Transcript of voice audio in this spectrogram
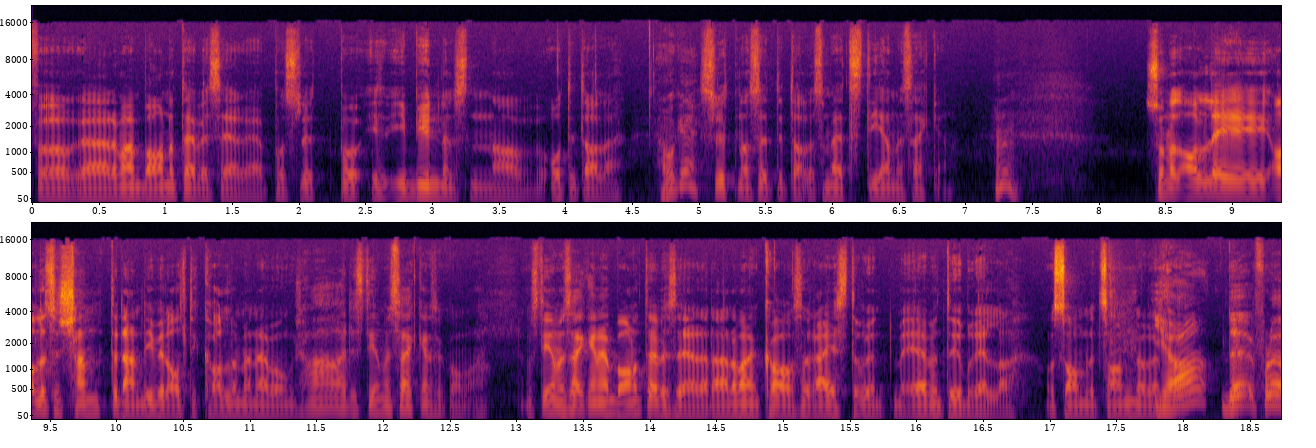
For uh, det var en barne-TV-serie på slutt, på, i, i begynnelsen av 80-tallet. Okay. Slutten av 70-tallet, som het Stian med sekken. Hmm. Sånn at alle, alle som kjente den, de ville alltid kalle meg når jeg var ung. Ah, det er Stian med sekken som kommer. Og Stian med sekken er en barne-TV-serie der det var en kar som reiste rundt med eventyrbriller og samlet sanger. rundt. Ja, det, fordi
